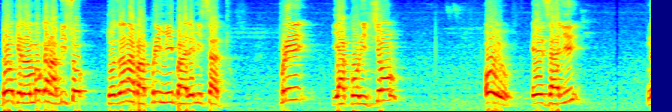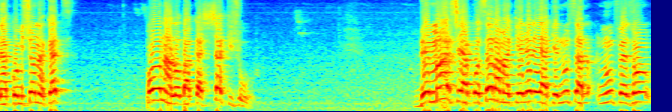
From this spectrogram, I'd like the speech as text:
donc na mboka na biso toza na baprix mibale misato prix ya corruption oyo ezali na commission na kati mpo nalobaka chaque jour démarche à cause makelele que nous, nous faisons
